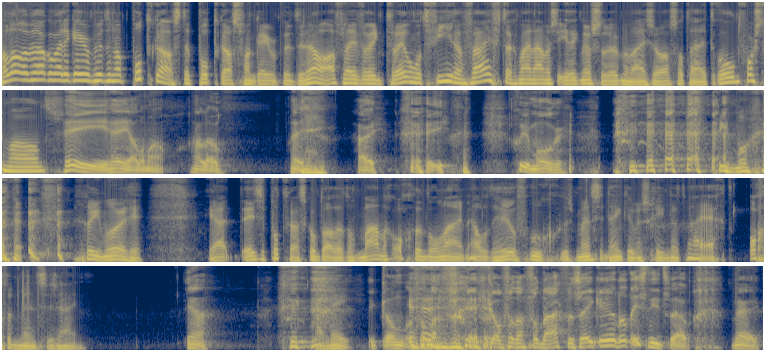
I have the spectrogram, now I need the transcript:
Hallo en welkom bij de Gamer.nl podcast, de podcast van Gamer.nl, aflevering 254. Mijn naam is Erik Nusselder, bij mij zoals altijd Ron Forstemans. Hey, hey allemaal. Hallo. Hey. Hi. Hey. Goedemorgen. Goedemorgen. Goedemorgen. Ja, deze podcast komt altijd op maandagochtend online, altijd heel vroeg. Dus mensen denken misschien dat wij echt ochtendmensen zijn. Ja. Maar nee. Ik kan vanaf, ik kan vanaf vandaag verzekeren, dat is niet zo. Nee.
